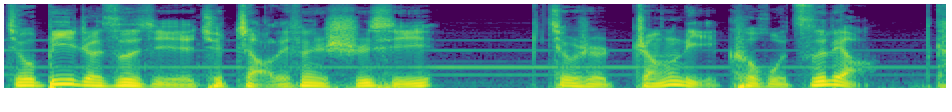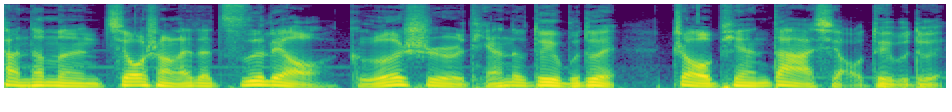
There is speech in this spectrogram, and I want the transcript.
就逼着自己去找了一份实习，就是整理客户资料，看他们交上来的资料格式填的对不对，照片大小对不对。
